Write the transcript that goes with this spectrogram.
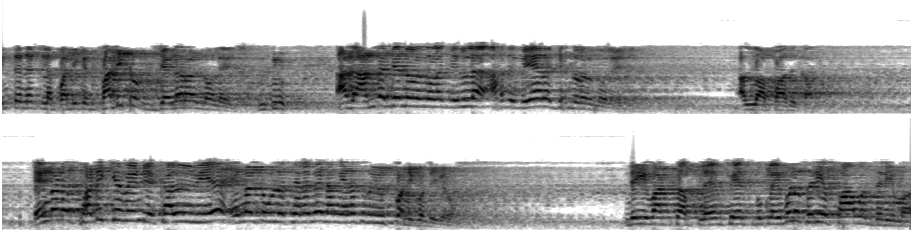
இன்டர்நெட்ல படிக்கிறது படிக்கும் ஜெனரல் நாலேஜ் அது அந்த ஜெனரல் நாலேஜ் இல்ல அது வேற ஜெனரல் நாலேஜ் அல்லா பாதுகாப்பு எங்களோட படிக்க வேண்டிய கல்வியை எங்கள்கிட்ட உள்ள செலவே நாங்க எனக்கு யூஸ் பண்ணி கொண்டிருக்கிறோம். இன்னைக்கு வாட்ஸ்அப்ல பேஸ்புக்ல எவ்வளவு பெரிய பாவம் தெரியுமா?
